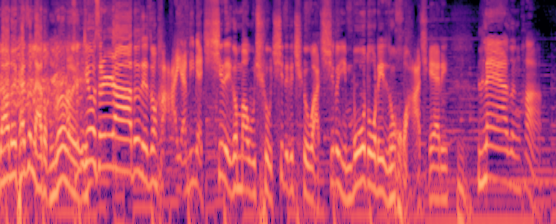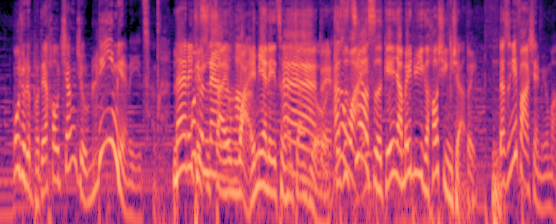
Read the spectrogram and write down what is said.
然后都开始烂洞洞儿了。针灸丝儿啊，都这种，哎呀，里面起那个毛球，起那个球啊，起了一抹多的那种化纤的。男人哈，我觉得不得好讲究里面那一层。男的就是在外面那一层很讲究，哎对他是主要是给人家美女一个好形象。对，但是你发现没有嘛？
